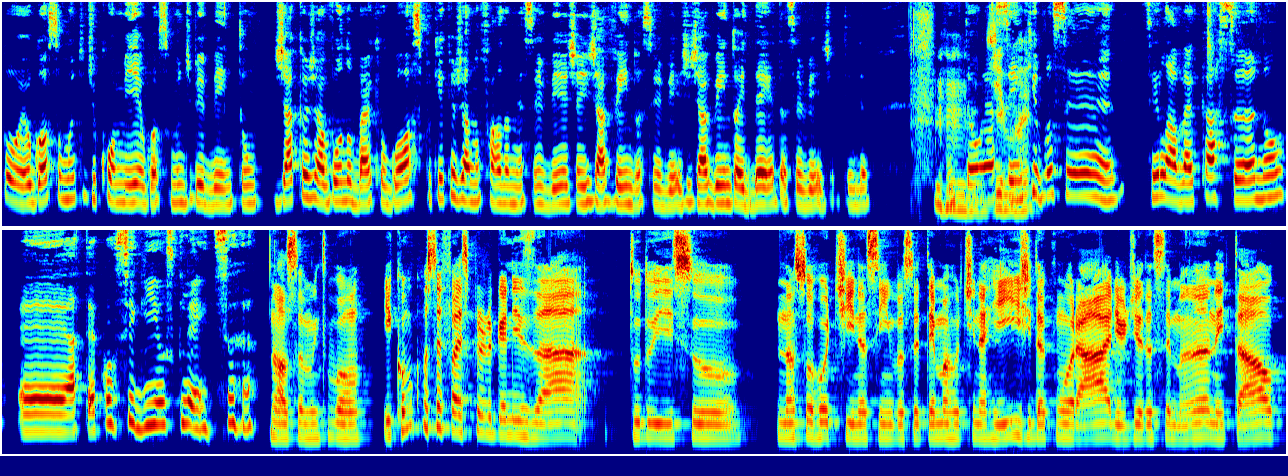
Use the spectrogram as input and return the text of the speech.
Pô, eu gosto muito de comer, eu gosto muito de beber, então já que eu já vou no bar que eu gosto, por que, que eu já não falo da minha cerveja e já vendo a cerveja, já vendo a ideia da cerveja, entendeu? Então é assim que você, sei lá, vai caçando é, até conseguir os clientes. Nossa, muito bom. E como que você faz para organizar tudo isso na sua rotina, assim? Você tem uma rotina rígida com horário, dia da semana e tal?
